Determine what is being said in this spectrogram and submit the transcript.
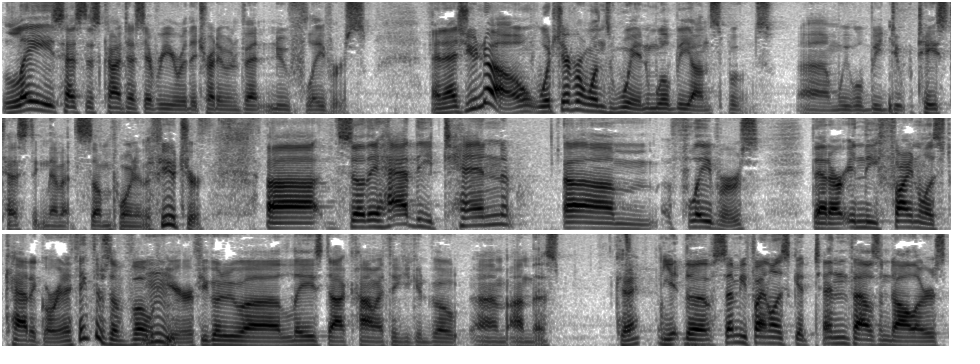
Lay's has this contest every year where they try to invent new flavors, and as you know, whichever ones win will be on spoons. Um, we will be do- taste testing them at some point in the future. Uh, so they had the ten um, flavors that are in the finalist category. And I think there's a vote here. If you go to uh, Lay's.com, I think you can vote um, on this. okay. The semifinalists get ten thousand dollars.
